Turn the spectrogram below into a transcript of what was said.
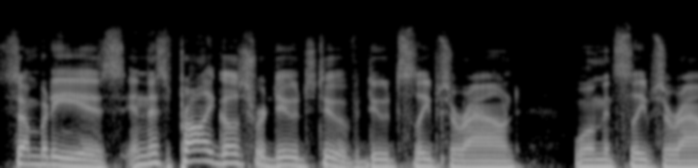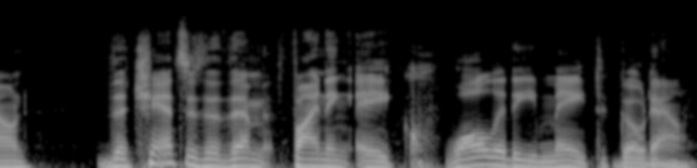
somebody is, and this probably goes for dudes too. If a dude sleeps around, woman sleeps around, the chances of them finding a quality mate go down.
